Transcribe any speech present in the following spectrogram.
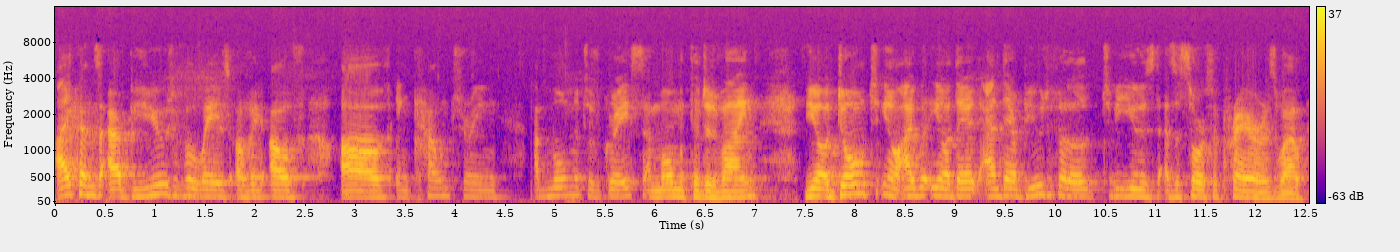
Icons are beautiful ways of of of encountering a moment of grace, a moment of the divine. You know, don't you know? I will. You know, they and they're beautiful to be used as a source of prayer as well.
